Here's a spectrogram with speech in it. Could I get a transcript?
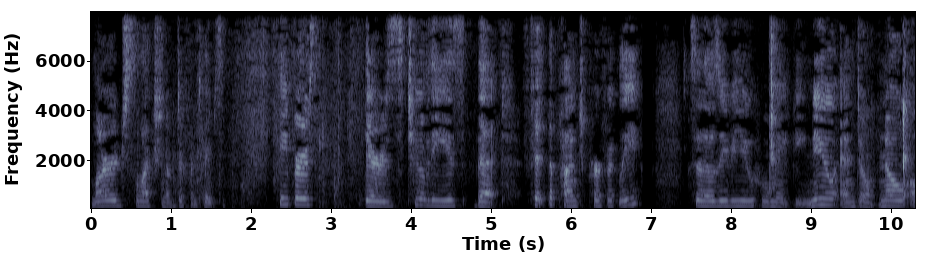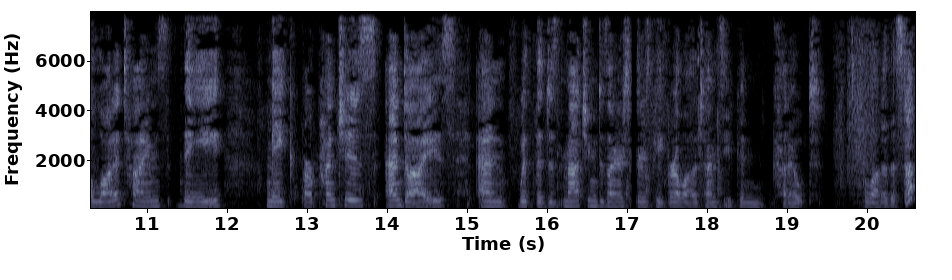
large selection of different types of papers. There's two of these that fit the punch perfectly. So those of you who may be new and don't know, a lot of times they make our punches and dies and with the matching designer series paper, a lot of times you can cut out a lot of the stuff.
